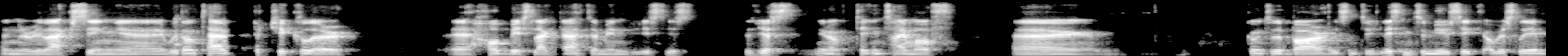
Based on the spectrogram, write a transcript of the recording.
and relaxing. Uh, we don't have particular uh, hobbies like that. I mean, it's just, it's just you know taking time off, uh, going to the bar, listen to listening to music. Obviously,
